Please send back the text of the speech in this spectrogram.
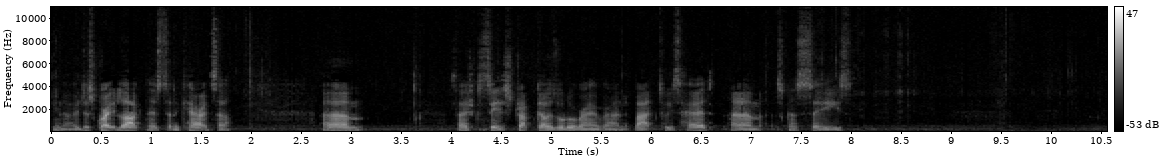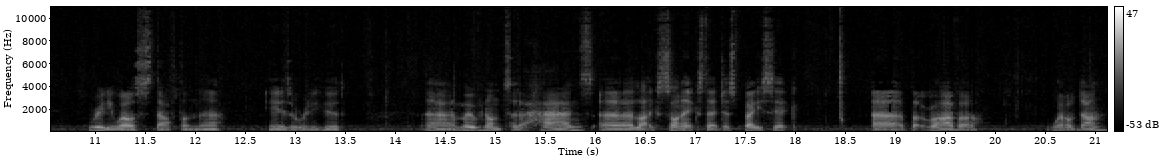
you know, just great likeness to the character. Um, so as you can see, the strap goes all the way around the back to his head. Um, as you can see, he's really well stuffed on there. Ears are really good. Uh, moving on to the hands, uh, like Sonic's, they're just basic, uh, but rather well done.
